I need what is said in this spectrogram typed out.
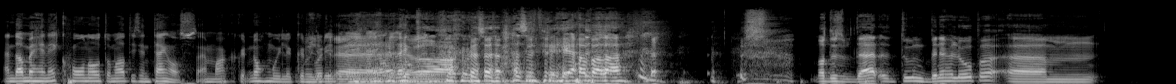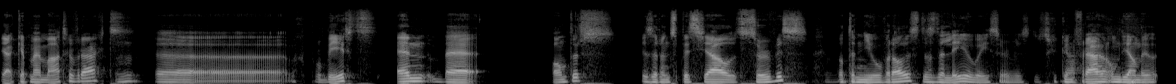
En dan begin ik gewoon automatisch in het Engels. En maak ik het nog moeilijker, voor iedereen eh, eigenlijk. ja. ja, voilà. Maar dus daar, toen binnengelopen, ehm, ja, ik heb mijn maat gevraagd, Mhm. eh, geprobeerd. En bij Panthers is er een speciale service, dat er niet overal is. Dat is de layaway service. Dus je kunt Ja. vragen om die aan de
